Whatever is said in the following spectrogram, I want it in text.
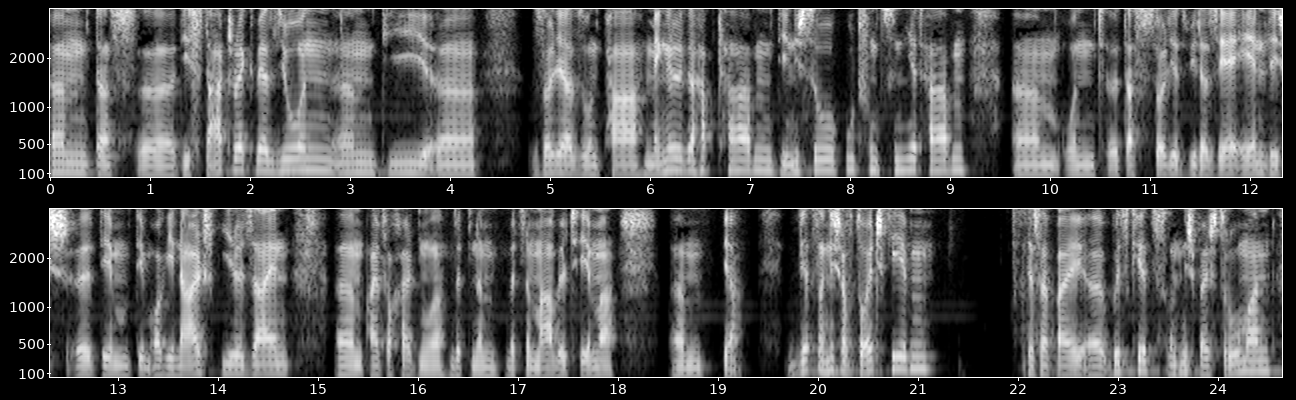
ähm, dass äh, die Star Trek-Version, ähm, die äh, soll ja so ein paar Mängel gehabt haben, die nicht so gut funktioniert haben. Ähm, und äh, das soll jetzt wieder sehr ähnlich äh, dem, dem Originalspiel sein. Ähm, einfach halt nur mit einem mit Marvel-Thema. Ähm, ja. Wird es noch nicht auf Deutsch geben. Deshalb bei äh, WizKids und nicht bei Strohmann.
